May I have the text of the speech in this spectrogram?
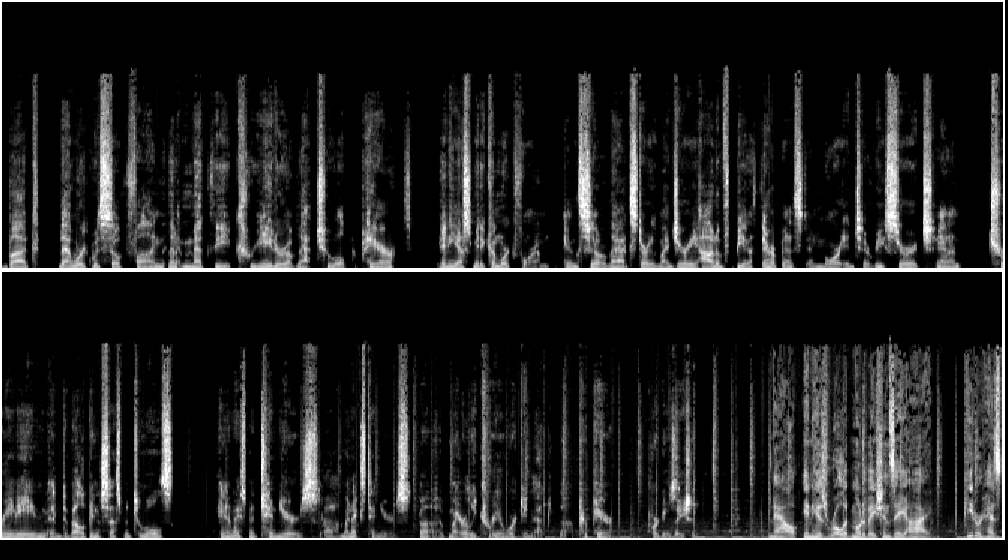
But that work was so fun. Then I met the creator of that tool, Prepare, and he asked me to come work for him. And so that started my journey out of being a therapist and more into research and training and developing assessment tools. And I spent 10 years, uh, my next 10 years, uh, my early career working at uh, Prepare organization. Now, in his role at Motivations AI, Peter has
